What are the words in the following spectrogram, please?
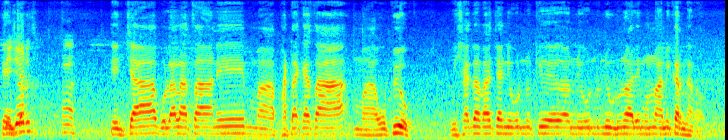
त्याच्यावर हां. त्यांच्या गुलालाचा आणि फटाक्याचा उपयोग विषादाच्या निवडणुकी निवडून निवडून आले म्हणून आम्ही करणार आहोत.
